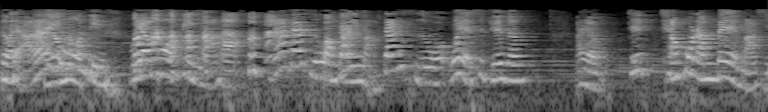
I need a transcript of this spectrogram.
对啊，不要墨定，不要墨定嘛哈。然后当时我当当时我我也是觉得，哎呀，这强迫人买嘛是，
